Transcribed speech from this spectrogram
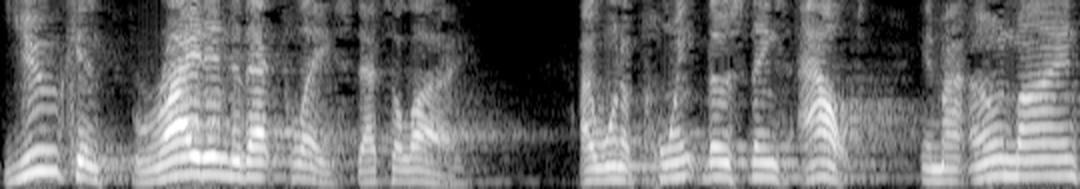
You can ride into that place. That's a lie. I want to point those things out in my own mind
